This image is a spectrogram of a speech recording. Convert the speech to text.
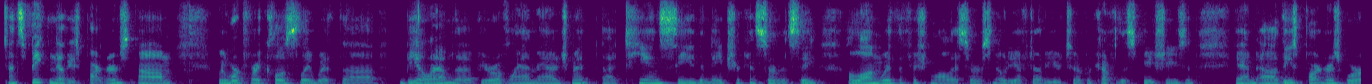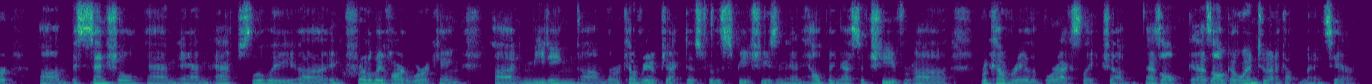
And speaking of these partners, um, we worked very closely with uh, BLM, the Bureau of Land Management, uh, TNC, the Nature Conservancy, along with the Fish and Wildlife Service and ODFW to recover the species. And, and uh, these partners were um, essential and, and absolutely uh, incredibly hardworking, uh, meeting um, the recovery objectives for the species and, and helping us achieve uh, recovery of the Borax Lake chub, as I'll, as I'll go into in a couple minutes here.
